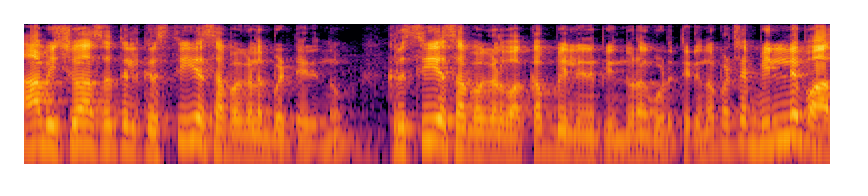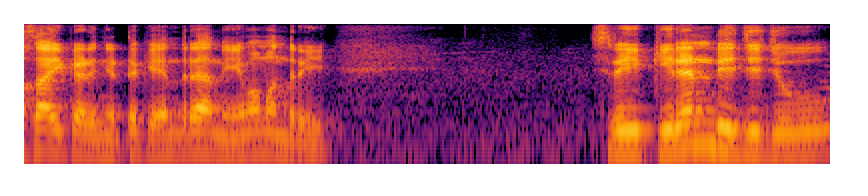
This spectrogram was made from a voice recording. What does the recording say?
ആ വിശ്വാസത്തിൽ ക്രിസ്തീയ സഭകളും പെട്ടിരുന്നു. ക്രിസ്തീയ സഭകൾ വക്കം ബില്ലിന് പിന്തുണ കൊടുത്തിരുന്നു. പക്ഷേ ബില്ല് പാസ്സായി കഴിഞ്ഞിട്ട് കേന്ദ്ര നിയമമന്ത്രി ശ്രീ കിരൺ റിജിജു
